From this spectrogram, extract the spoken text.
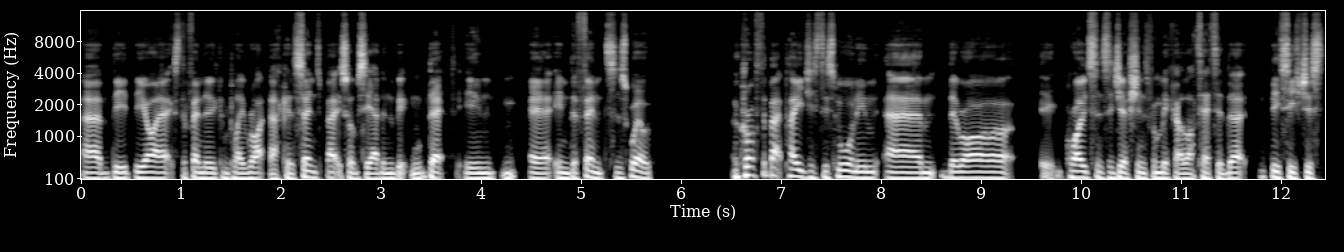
Um, the the Ajax defender who can play right back and centre back, so obviously adding a bit more depth in uh, in defence as well. Across the back pages this morning, um, there are quotes and suggestions from Mikel Arteta that this is just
